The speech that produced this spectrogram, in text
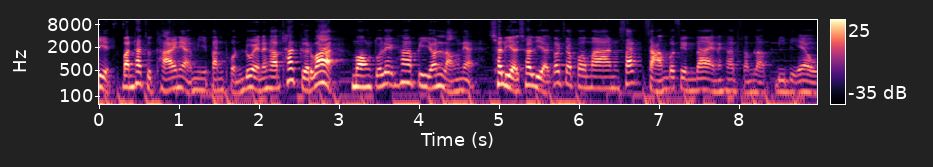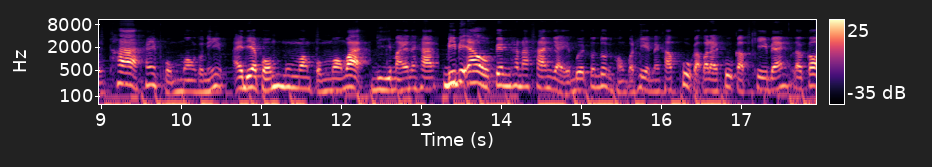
พี่ๆบรรทัดสุดท้ายเนี่ยมีปันผลด้วยนะครับถ้าเกิดว่ามองตัวเลข 5 ปีย้อนหลังเนี่ยเฉลี่ยเฉลี่ยก็จะประมาณสัก 3%ได้นะครับสำหรับ BBL ถ้าให้ผมมองตัวนี้ไอเดียผมมุมมองผมมองว่าดีไหมนะครับ BBL เป็นธนาคารใหญ่เบอร์ต้นๆของประเทศนะครับคู่กับอะไรคู่กับ KBank แล้วก็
